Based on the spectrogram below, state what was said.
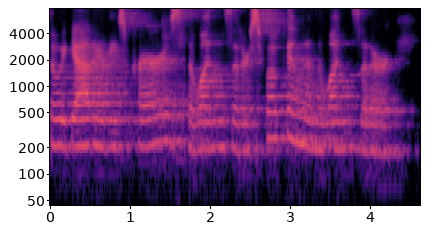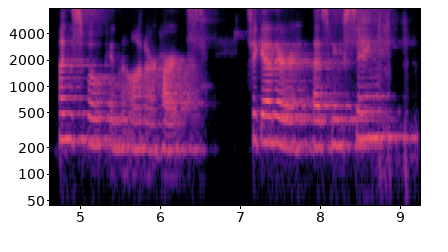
So we gather these prayers, the ones that are spoken and the ones that are unspoken on our hearts together as we sing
